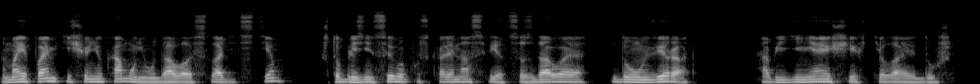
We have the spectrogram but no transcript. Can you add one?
На моей памяти еще никому не удавалось сладить с тем, что близнецы выпускали на свет, создавая дуумвират, объединяющий их тела и души.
